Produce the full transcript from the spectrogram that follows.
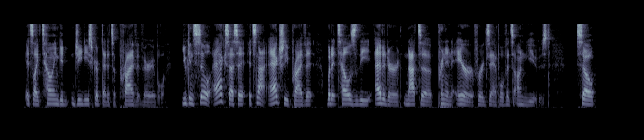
it's like telling GDScript that it's a private variable. You can still access it. It's not actually private, but it tells the editor not to print an error, for example, if it's unused. So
